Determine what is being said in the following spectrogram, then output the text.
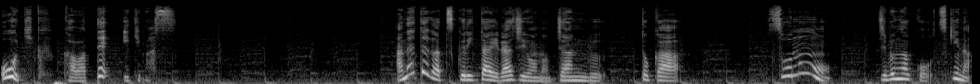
大きく変わっていきます。あなたが作りたいラジオのジャンルとかその自分がこう好きな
